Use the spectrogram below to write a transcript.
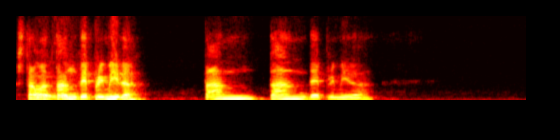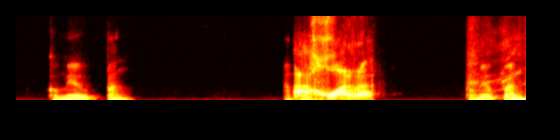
Estaba ver, tan dime. deprimida, tan, tan deprimida, comeu pan. A ¡A pan. juarra! comeu pan.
